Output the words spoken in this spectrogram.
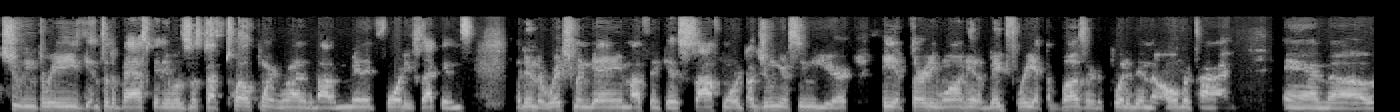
Shooting threes, getting to the basket. It was just a 12 point run in about a minute, 40 seconds. And then the Richmond game, I think his sophomore, junior, senior year, he had 31, hit a big three at the buzzer to put it into overtime. And uh,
